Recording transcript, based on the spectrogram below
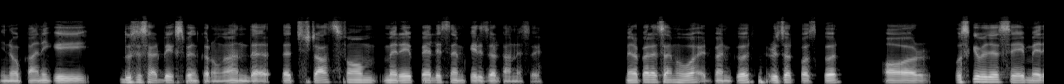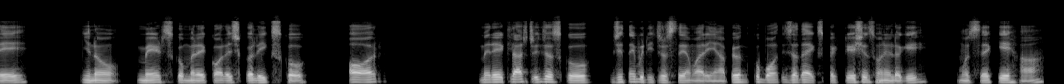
यू नो कहानी की दूसरी साइड भी एक्सप्लेन करूँगा। एंड दैट स्टार्ट्स फ्रॉम मेरे पहले सेम के रिज़ल्ट आने से। मेरा पहला सेम हुआ it went good result was good और उसकी वजह से मेरे यू नो मेट्स को, मेरे कॉलेज कोलीग्स को और मेरे क्लास टीचर्स को, जितने भी टीचर्स थे हमारे यहाँ पे, उनको बहुत ही ज़्यादा एक्सपेक्टेशंस होने लगी मुझसे कि हाँ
